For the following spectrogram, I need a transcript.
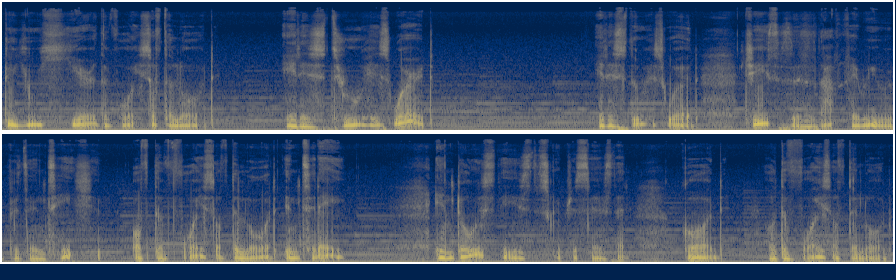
do you hear the voice of the Lord? It is through His Word. It is through His Word. Jesus is that very representation of the voice of the Lord in today. In those days, the scripture says that God or the voice of the Lord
